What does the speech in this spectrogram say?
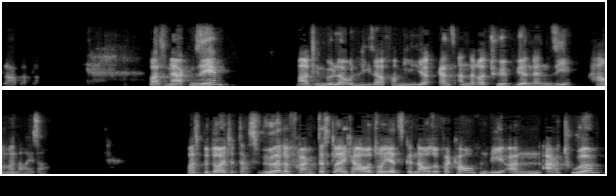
bla bla bla. Was merken Sie? Martin Müller und Lisa, Familie, ganz anderer Typ. Wir nennen sie Harmonizer. Was bedeutet das? Würde Frank das gleiche Auto jetzt genauso verkaufen wie an Arthur,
